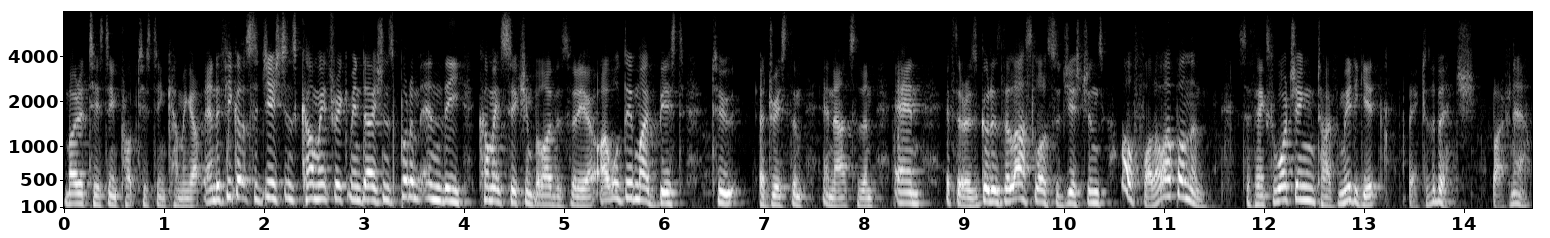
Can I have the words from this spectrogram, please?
motor testing, prop testing coming up. And if you've got suggestions, comments, recommendations, put them in the comments section below this video. I will do my best to address them and answer them. And if they're as good as the last lot of suggestions, I'll follow up on them. So thanks for watching. Time for me to get back to the bench. Bye for now.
